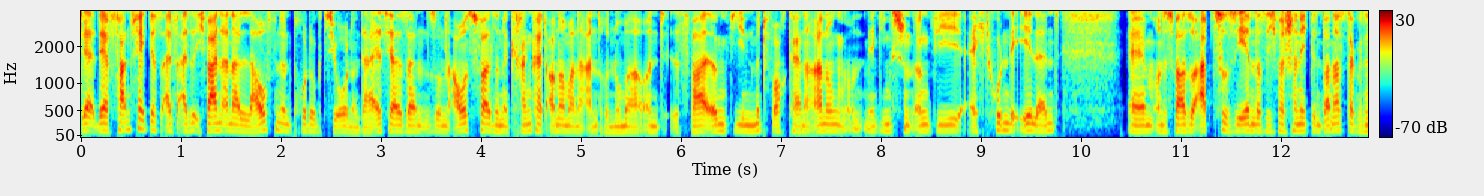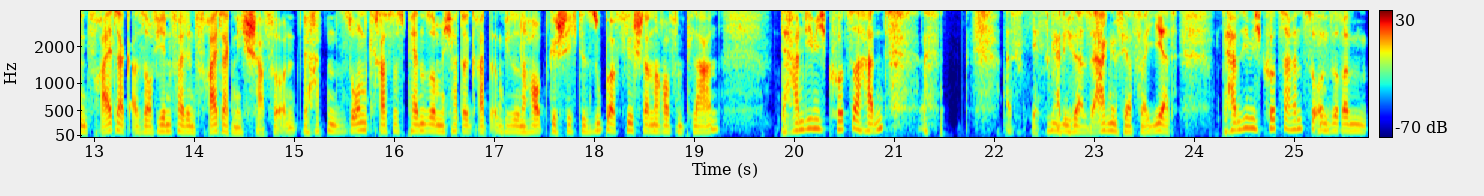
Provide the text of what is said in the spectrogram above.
der, der, Fun Fact ist einfach, also ich war in einer laufenden Produktion und da ist ja so ein, so ein Ausfall, so eine Krankheit auch nochmal eine andere Nummer und es war irgendwie ein Mittwoch, keine Ahnung, und mir ging es schon irgendwie echt hundeelend. Ähm, und es war so abzusehen, dass ich wahrscheinlich den Donnerstag und den Freitag, also auf jeden Fall den Freitag nicht schaffe. Und wir hatten so ein krasses Pensum. Ich hatte gerade irgendwie so eine Hauptgeschichte, super viel stand noch auf dem Plan. da haben die mich kurzerhand, also jetzt kann ich ja sagen, ist ja verjährt, da haben die mich kurzerhand zu unserem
